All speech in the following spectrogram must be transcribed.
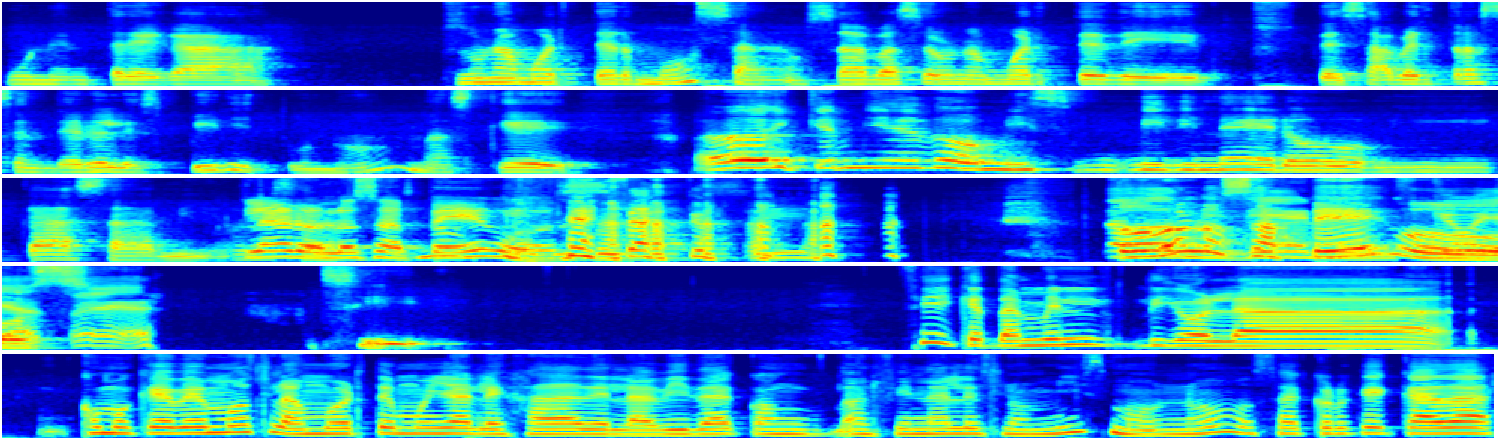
una entrega, pues una muerte hermosa, o sea, va a ser una muerte de, saber trascender el espíritu, ¿no? Más que, ay, qué miedo, mi, mi dinero, mi casa, mi... Claro, los apegos. sí. Todos los apegos. ¿Qué voy a hacer? Sí. Sí, que también digo, la, como que vemos la muerte muy alejada de la vida, con, al final es lo mismo, ¿no? O sea, creo que cada,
